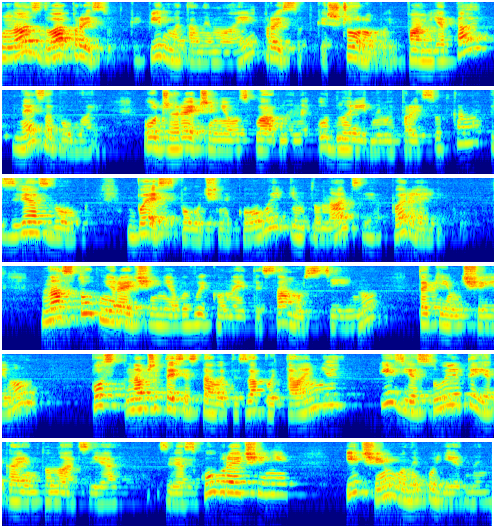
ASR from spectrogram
У нас два присудки. Підмета немає. Присудки. Що роби? Пам'ятай, не забувай. Отже, речення ускладнене однорідними присудками, зв'язок безсполучниковий, інтонація переліку. Наступні речення ви виконаєте самостійно, таким чином навчитеся ставити запитання і з'ясуєте, яка інтонація зв'язку в реченні і чим вони поєднані.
